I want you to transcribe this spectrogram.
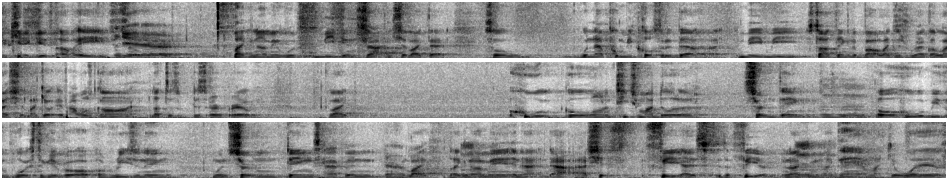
your kid gets of age. So, yeah. like you know what I mean with me getting shot and shit like that. So when that put me closer to death, it made me start thinking about like this regular life shit. Like yo, if I was gone, left this this earth early, like who would go on and teach my daughter certain things, mm-hmm. or who would be the voice to give her a, a reasoning when certain things happen in her life, like you know what I mm-hmm. mean, and I, I, I shit fear, it's, it's a fear, and like I'm like damn, like yo, what if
